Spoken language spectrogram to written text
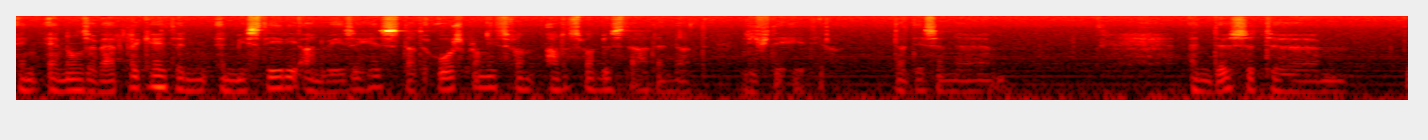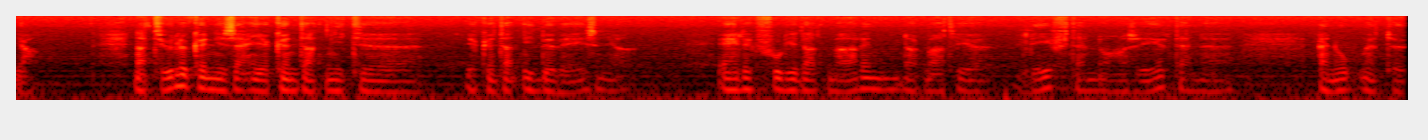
in, in onze werkelijkheid een, een mysterie aanwezig is, dat de oorsprong is van alles wat bestaat en dat liefde heet. Ja. Dat is een. Uh, en dus het. ja, Natuurlijk kun je zeggen, je kunt dat niet, uh, je kunt dat niet bewijzen. Ja. Eigenlijk voel je dat maar in naarmate je leeft en engageert en, uh, en ook met de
